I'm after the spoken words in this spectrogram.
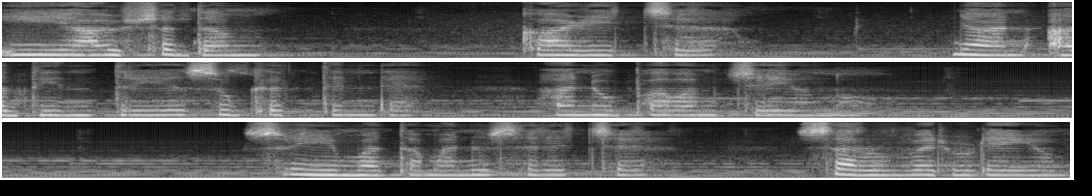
ഈ ഔഷധം കഴിച്ച് ഞാൻ അതീന്ദ്രിയ സുഖത്തിന്റെ അനുഭവം ചെയ്യുന്നു. ശ്രീമതമനുസരിച്ച് സർവരുടെയും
